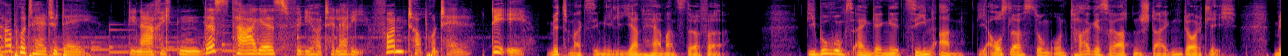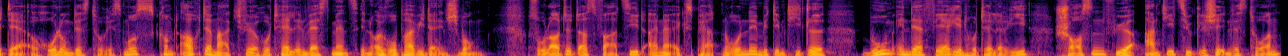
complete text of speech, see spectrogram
Top Hotel Today. Die Nachrichten des Tages für die Hotellerie von tophotel.de. Mit Maximilian Hermannsdörfer. Die Buchungseingänge ziehen an, die Auslastung und Tagesraten steigen deutlich. Mit der Erholung des Tourismus kommt auch der Markt für Hotelinvestments in Europa wieder in Schwung. So lautet das Fazit einer Expertenrunde mit dem Titel Boom in der Ferienhotellerie, Chancen für antizyklische Investoren.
